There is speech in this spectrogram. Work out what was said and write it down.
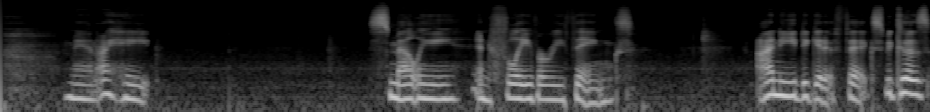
Man, I hate smelly and flavory things. I need to get it fixed because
